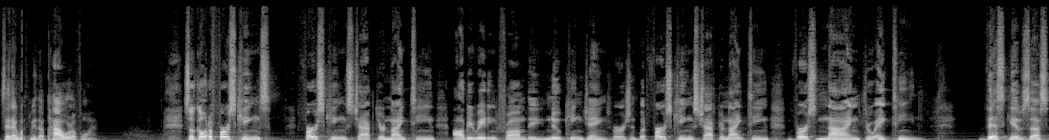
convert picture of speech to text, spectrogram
Say that with me the power of one. So go to 1 Kings, 1 Kings chapter 19. I'll be reading from the New King James Version, but 1 Kings chapter 19, verse 9 through 18. This gives us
